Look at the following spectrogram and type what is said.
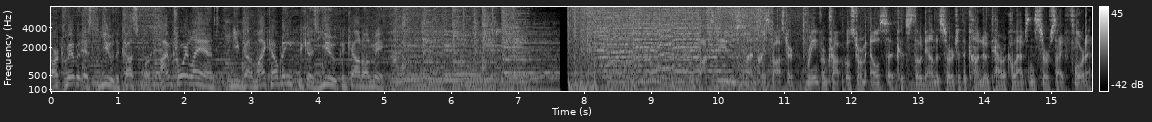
our commitment is to you, the customer. I'm Troy Lands, and you can count on my company because you can count on me. Foster. Rain from Tropical Storm Elsa could slow down the surge at the condo tower collapse in Surfside, Florida.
